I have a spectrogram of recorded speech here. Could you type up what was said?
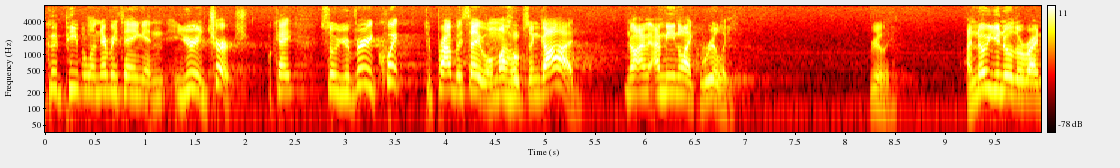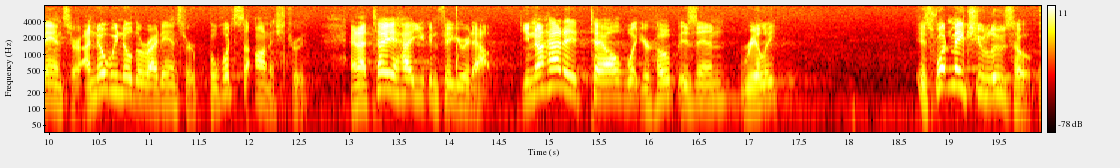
good people and everything, and you're in church, okay? So you're very quick to probably say, well, my hope's in God. No, I, I mean, like, really. Really. I know you know the right answer. I know we know the right answer, but what's the honest truth? And I tell you how you can figure it out. You know how to tell what your hope is in, really? It's what makes you lose hope.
